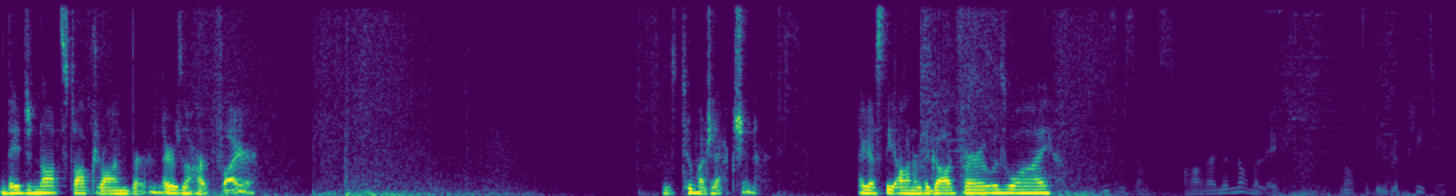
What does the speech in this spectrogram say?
They did not stop drawing burn. There's a Heartfire. There's too much action. I guess the honor of the God Pharaoh is why. These results are an anomaly, not to be repeated.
